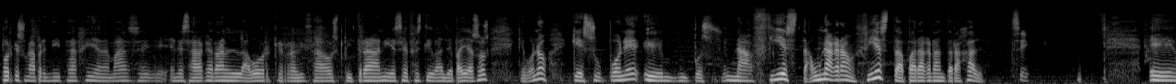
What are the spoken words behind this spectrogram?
porque es un aprendizaje y además eh, en esa gran labor que realiza Hospitran y ese festival de payasos, que bueno, que supone eh, pues una fiesta, una gran fiesta para Gran Tarajal. Sí. Eh,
